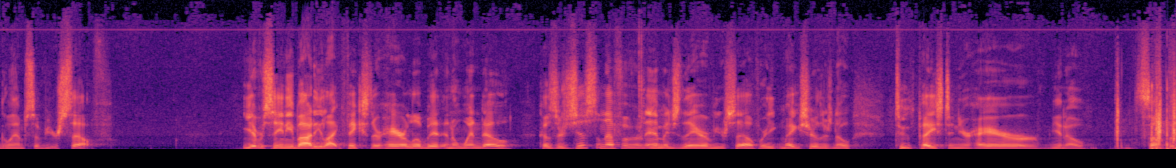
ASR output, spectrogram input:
glimpse of yourself. You ever see anybody like fix their hair a little bit in a window? Because there's just enough of an image there of yourself where you can make sure there's no toothpaste in your hair or, you know, something.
